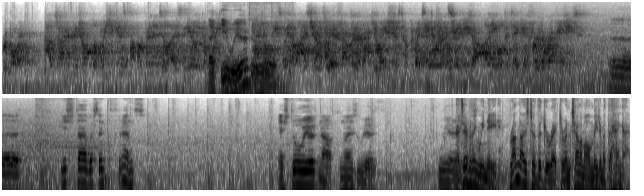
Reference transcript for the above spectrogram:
Report. Outsider control of Michigan's Upper Peninsula is nearly complete. aqui o weird ou... Casualties minimized due to effective evacuation, but neighboring communities are unable to take in further refugees. Uh, isto está bastante diferente. És too weird? Não, tu não és weird. Weird. That's everything we need. Run those to the director and tell him I'll meet him at the hangar.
